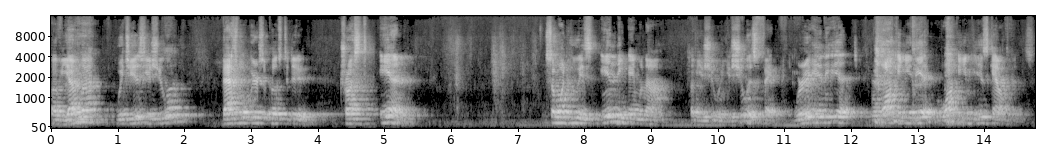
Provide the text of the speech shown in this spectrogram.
of Yahweh, which is Yeshua. That's what we're supposed to do. Trust in someone who is in the emunah of Yeshua. Yeshua's faith. We're in it. We're walking in it. We're walking in His countenance.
